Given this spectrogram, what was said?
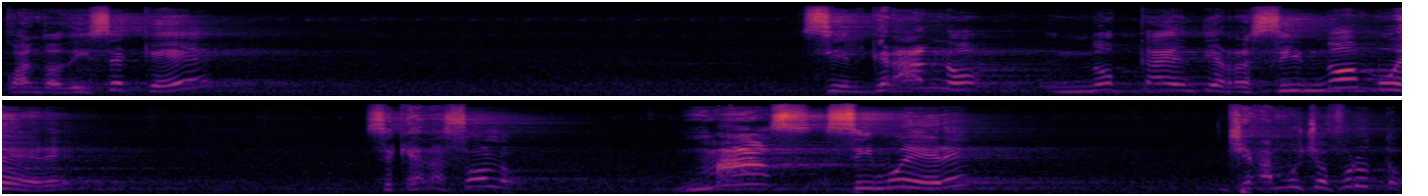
Cuando dice que si el grano no cae en tierra, si no muere, se queda solo. Más si muere, lleva mucho fruto.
